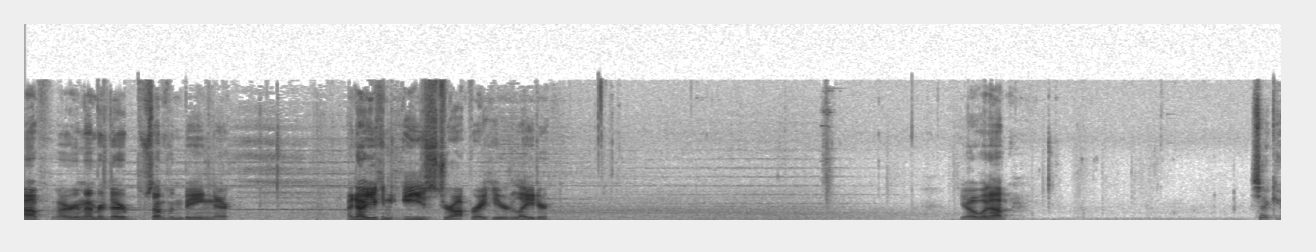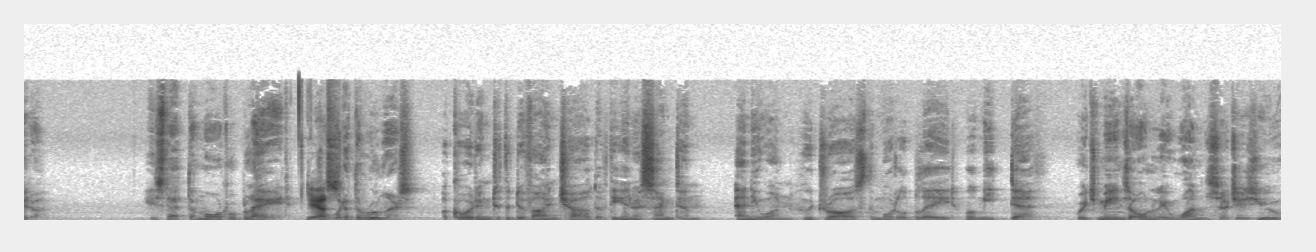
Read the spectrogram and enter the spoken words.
Oh, I remember there something being there. I know you can eavesdrop right here later. Yo, what up? Sekiro, is that the mortal blade? Yes. What of the rumors? According to the divine child of the inner sanctum, anyone who draws the mortal blade will meet death. Which means only one such as you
